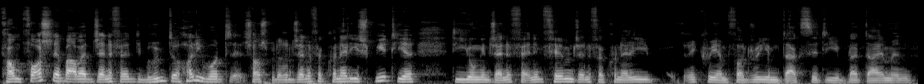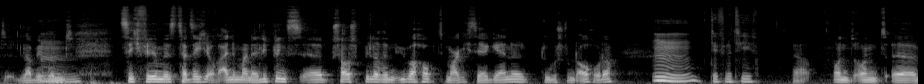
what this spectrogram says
kaum vorstellbar, aber Jennifer, die berühmte Hollywood-Schauspielerin Jennifer Connelly spielt hier die junge Jennifer in dem Film. Jennifer Connelly, Requiem for Dream, Dark City, Blood Diamond, Labyrinth, mhm. zig Filme, ist tatsächlich auch eine meiner Lieblingsschauspielerinnen überhaupt, mag ich sehr gerne. Du bestimmt auch, oder? Mhm, definitiv. Ja, und, und äh,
